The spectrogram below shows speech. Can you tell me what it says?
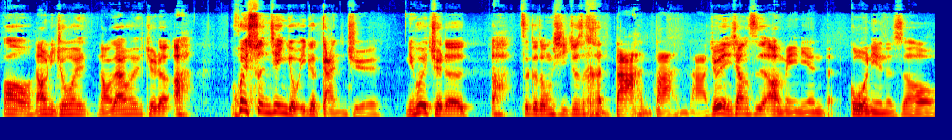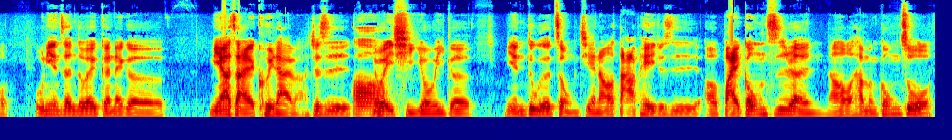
哦，然后你就会脑袋会觉得啊，会瞬间有一个感觉，你会觉得啊，这个东西就是很搭很搭很搭，就有点像是啊，每年的过年的时候，吴念真都会跟那个米亚仔溃来嘛，就是都会一起有一个年度的总结，然后搭配就是哦百工之人，然后他们工作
